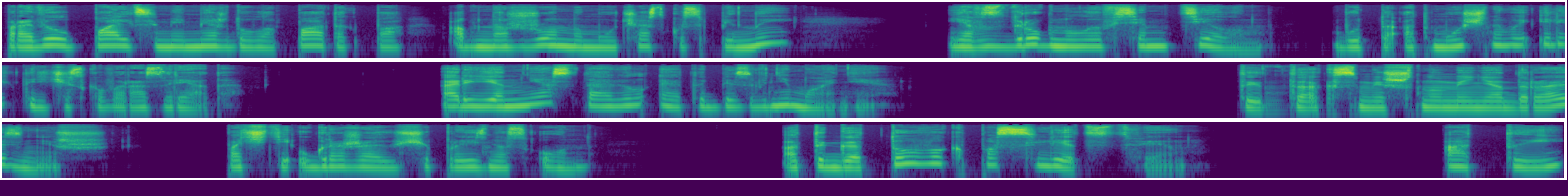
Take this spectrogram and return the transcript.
провел пальцами между лопаток по обнаженному участку спины, я вздрогнула всем телом, будто от мощного электрического разряда. Ариен не оставил это без внимания. «Ты так смешно меня дразнишь», — почти угрожающе произнес он. «А ты готова к последствиям?» «А ты?»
